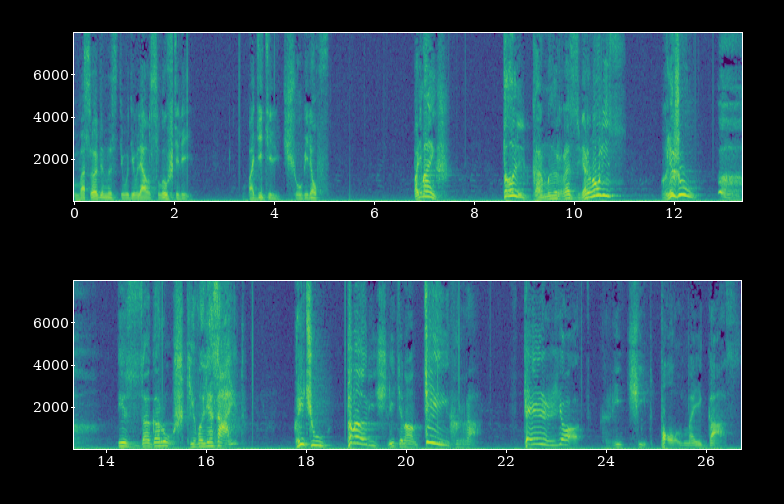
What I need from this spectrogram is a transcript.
В особенности удивлял слушателей водитель Чувелев. Понимаешь, только мы развернулись, гляжу, из-за горушки вылезает. Кричу, товарищ лейтенант, тигра! Вперед! Кричит полный газ.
